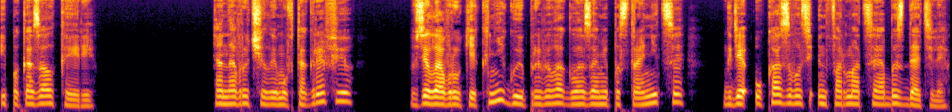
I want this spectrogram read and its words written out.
и показал Кэрри. Она вручила ему фотографию, взяла в руки книгу и провела глазами по странице, где указывалась информация об издателе.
